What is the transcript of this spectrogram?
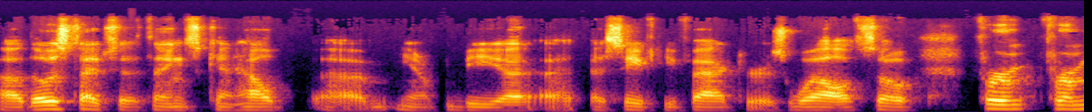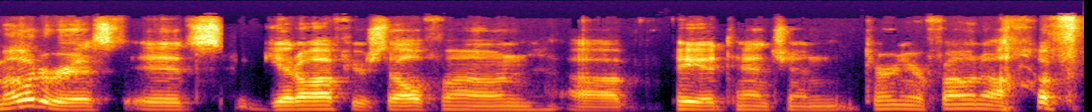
uh, those types of things can help, um, you know, be a, a, safety factor as well. So for, for motorists, it's get off your cell phone, uh, pay attention, turn your phone off.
